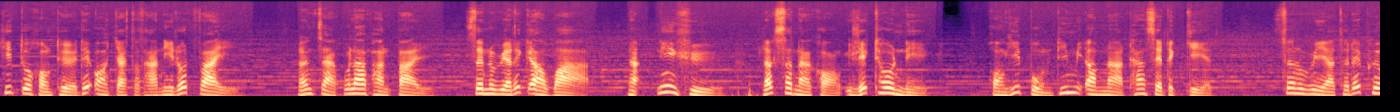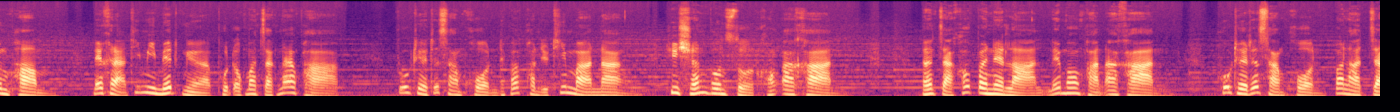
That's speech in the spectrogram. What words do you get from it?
ที่ตัวของเธอได้ออกจากสถานีรถไฟ หลังจากเวลาผ่านไปเซโนเวียได้กล่าวว่า นะนี่คือลักษณะของอิเล็กทรอนิกส์ของญี่ปุ่นที่มีอำนาจทางเศรษฐกิจเซโนเวียเธอได้เพิ่มพำในขณะที่มีเม็ดเหงื่อผุดออกมาจากหน้าผาก พวกเธอทั้งสามคนได้พักผ่อนอยู่ที่มานังที่ชั้นบนสุดของอาคาร หลังจากเข้าไปในหลานและมองผ่านอาคาร พวกเธอทั้งสามคนประหลาดใจ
